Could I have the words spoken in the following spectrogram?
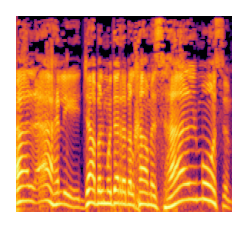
الأهلي جاب المدرب الخامس هالموسم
